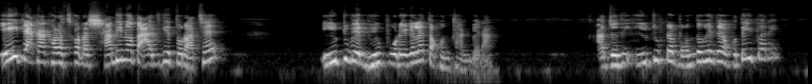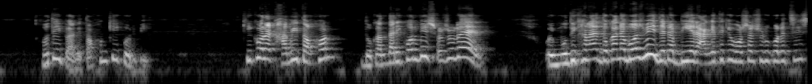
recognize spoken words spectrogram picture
এই টাকা খরচ করার স্বাধীনতা আজকে তোর আছে। ইউটিউবের ভিউ পড়ে গেলে তখন থাকবে না। আর যদি ইউটিউবটা বন্ধ হয়ে যায়, হতেই পারে। হতেই পারে, তখন কি করবি? কি করে খাবি তখন? দোকানদারি করবি শ্বশুরের? ওই মুদিখানায় দোকানে বসবি, যেটা বিয়ের আগে থেকে বসা শুরু করেছিস?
